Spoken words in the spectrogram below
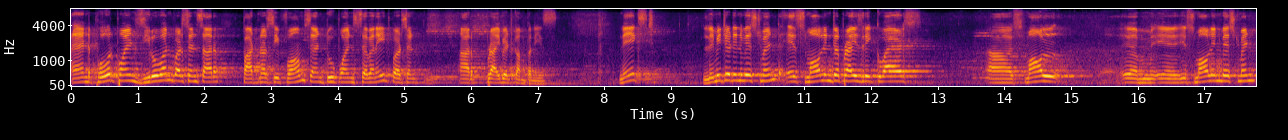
and 4.01% are partnership firms and 2.78% are private companies. Next, limited investment. A small enterprise requires uh, small um, a small investment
